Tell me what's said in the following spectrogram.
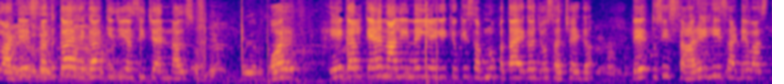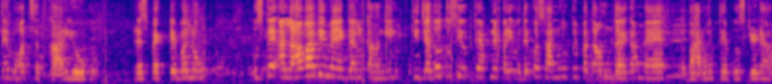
ਤੁਹਾਡੇ ਸਦਕਾ ਹੈਗਾ ਕਿ ਜੀ ਅਸੀਂ ਚੈਨ ਨਾਲ ਸੁਣਦੇ ਹਾਂ। ਔਰ ਇਹ ਗੱਲ ਕਹਿਣ ਵਾਲੀ ਨਹੀਂ ਹੈਗੀ ਕਿਉਂਕਿ ਸਭ ਨੂੰ ਪਤਾ ਹੈਗਾ ਜੋ ਸੱਚ ਹੈਗਾ। ਤੇ ਤੁਸੀਂ ਸਾਰੇ ਹੀ ਸਾਡੇ ਵਾਸਤੇ ਬਹੁਤ ਸਤਿਕਾਰਯੋਗ ਹੋ ਰਿਸਪੈਕਟੇਬਲ ਹੋ। ਉਸ ਦੇ ਇਲਾਵਾ ਵੀ ਮੈਂ ਇੱਕ ਗੱਲ ਕਹਾਂਗੀ ਕਿ ਜਦੋਂ ਤੁਸੀਂ ਉੱਥੇ ਆਪਣੇ ਪਰਿਵਾਰ ਦੇਖੋ ਸਾਨੂੰ ਵੀ ਪਤਾ ਹੁੰਦਾ ਹੈਗਾ, ਮੈਂ ਬਾਹਰੋਂ ਇੱਥੇ ਪੋਸਟਡ ਹਾਂ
